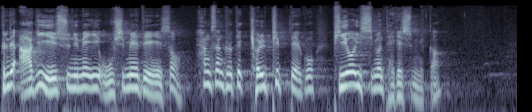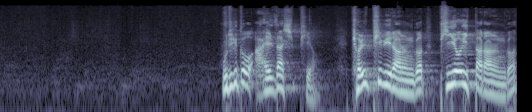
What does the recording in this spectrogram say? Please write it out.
그런데 아기 예수님의 이 오심에 대해서 항상 그렇게 결핍되고 비어 있으면 되겠습니까? 우리도 알다시피요. 결핍이라는 것, 비어 있다라는 것,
